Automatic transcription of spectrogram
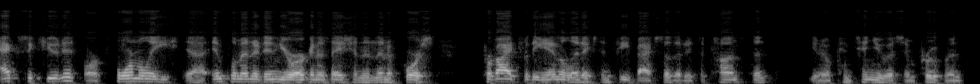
execute it or formally uh, implement it in your organization, and then, of course, provide for the analytics and feedback so that it's a constant, you know, continuous improvement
